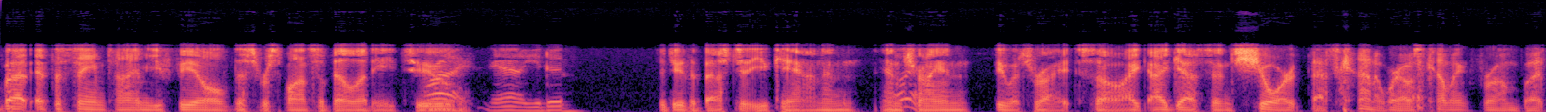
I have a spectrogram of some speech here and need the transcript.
but at the same time, you feel this responsibility to Right. Yeah, you do. to do the best that you can and and Oh, yeah. try and do what's right. So I I guess in short, that's kind of where I was coming from. But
